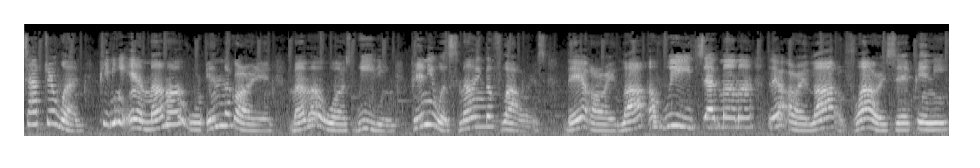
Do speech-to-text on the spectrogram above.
Chapter 1 Penny and Mama were in the garden. Mama was weeding. Penny was smelling the flowers. There are a lot of weeds, said Mama. There are a lot of flowers, said Penny.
